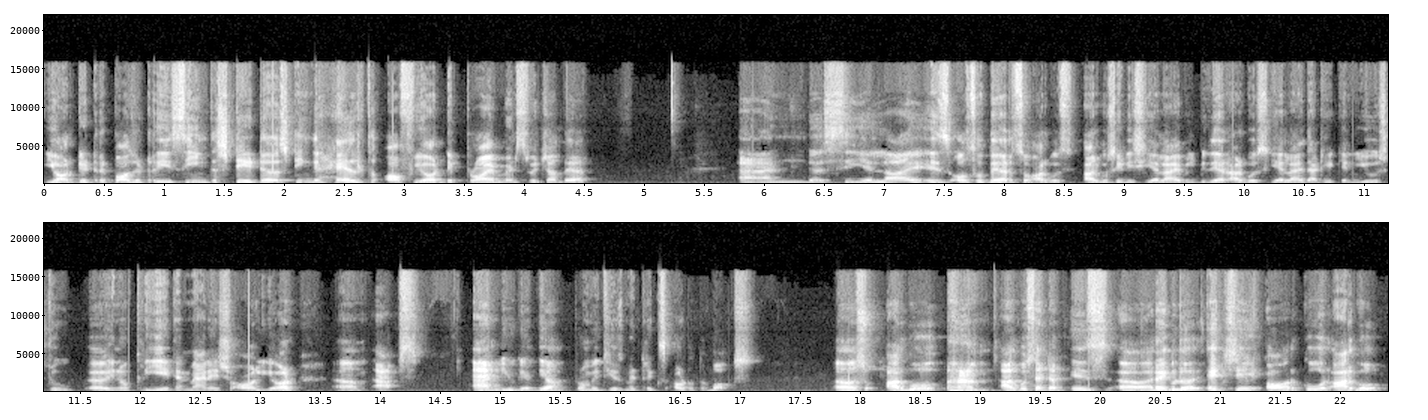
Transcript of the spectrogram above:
your Git repository, seeing the status, seeing the health of your deployments which are there. And CLI is also there. So Argo, Argo CD CLI will be there. Argo CLI that you can use to uh, you know create and manage all your um, apps, and you get the Prometheus metrics out of the box. Uh, so Argo Argo setup is uh, regular HA or core Argo.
